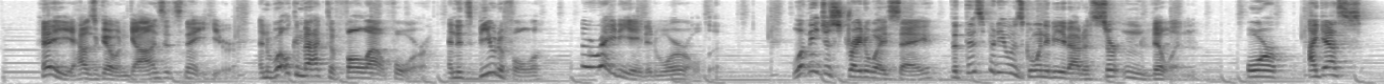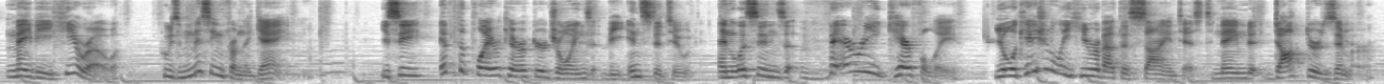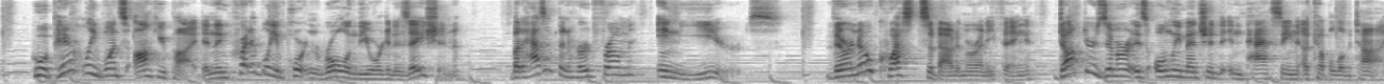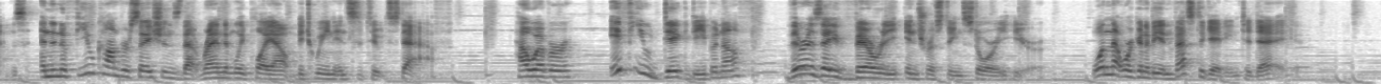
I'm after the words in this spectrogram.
Hey, how's it going guys? It's Nate here, and welcome back to Fallout 4, and its beautiful, irradiated world. Let me just straight away say that this video is going to be about a certain villain, or I guess, maybe hero, who's missing from the game. You see, if the player character joins the Institute and listens very carefully, you'll occasionally hear about this scientist named Dr. Zimmer, who apparently once occupied an incredibly important role in the organization, but hasn't been heard from in years. There are no quests about him or anything. Dr. Zimmer is only mentioned in passing a couple of times, and in a few conversations that randomly play out between Institute staff. However, if you dig deep enough, there is a very interesting story here, one that we're going to be investigating today.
